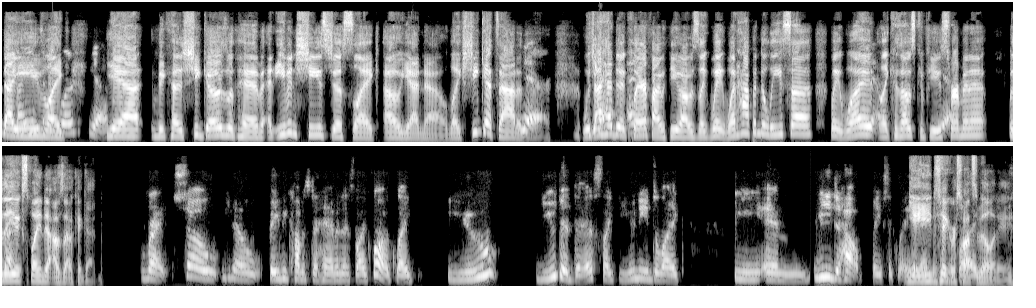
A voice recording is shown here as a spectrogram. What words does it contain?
naive, good like yeah, yeah, because she goes with him, and even she's just like, oh yeah, no, like she gets out of Yeah. there, which I had to and- clarify with you. I was like, wait, what happened to Lisa? Wait, what? Yeah. Like, because I was confused Yeah. for a minute, but then you explained it. I was like, okay, good. Right. So, you know, baby comes to him and is like, look, like you you did this, like you need to like be in you need to help, basically. Yeah, you need to take was like- responsibility.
